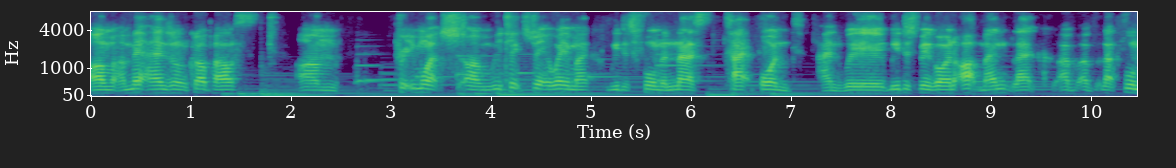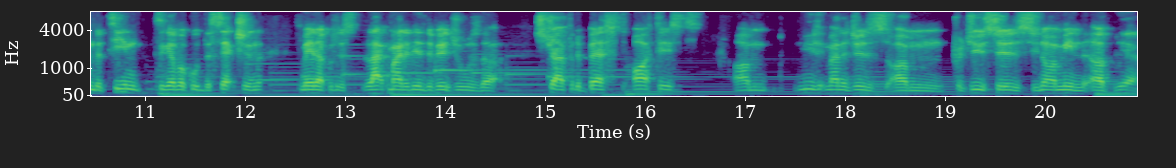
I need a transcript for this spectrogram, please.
um, I met Angela in Clubhouse. Um, pretty much, um, we clicked straight away, man. We just formed a nice tight bond, and we we just been going up, man. Like I've, I've like formed a team together called the Section. It's made up of just like-minded individuals that strive for the best artists, um, music managers, um, producers. You know what I mean? Uh, Yeah.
